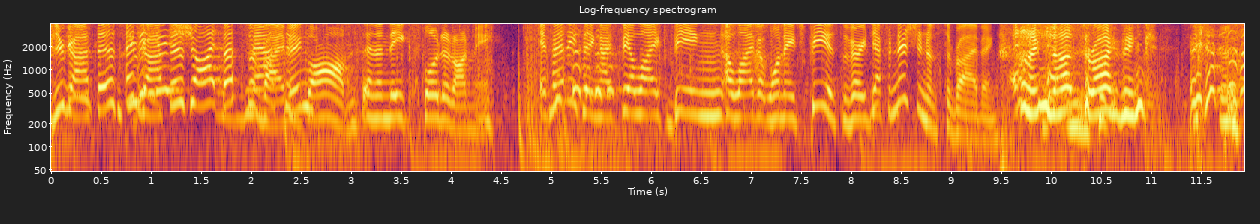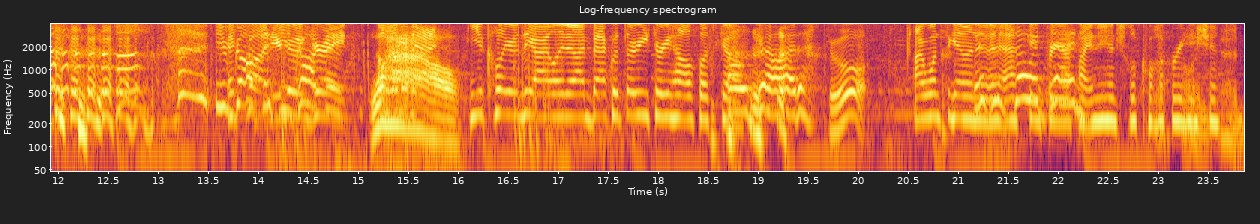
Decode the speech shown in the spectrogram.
You got this. You think got I this. shot That's surviving. bombs, and then they exploded on me. If anything, I feel like being alive at 1 HP is the very definition of surviving. I'm not thriving. You've It's got fine, this. you're You've doing got great. this. Wow. You cleared the island, and I'm back with 33 health. Let's go. Oh god. Cool. I once again This am is so asking for your financial cooperation. Dead.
